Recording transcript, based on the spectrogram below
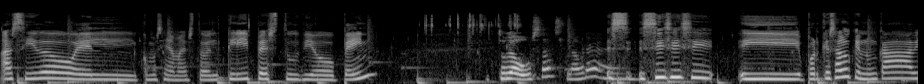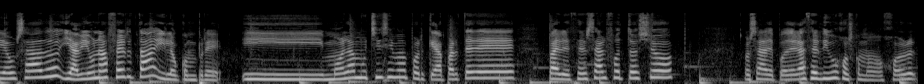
ha sido el, ¿cómo se llama esto? El Clip Studio Paint. ¿Tú lo usas, Laura? Sí, sí, sí. Y porque es algo que nunca había usado y había una oferta y lo compré. Y mola muchísimo porque aparte de parecerse al Photoshop, o sea, de poder hacer dibujos como a lo mejor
